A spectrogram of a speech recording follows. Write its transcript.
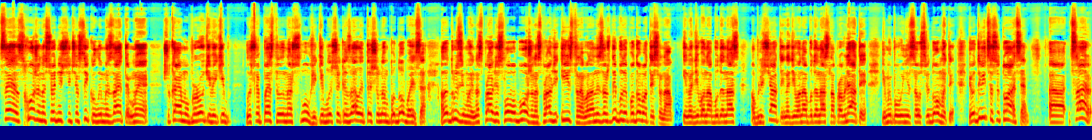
це схоже на сьогоднішні часи, коли ми, знаєте, ми шукаємо пророків, які б лише пестили наш слух, які б лише казали те, що нам подобається. Але, друзі мої, насправді слово Боже, насправді істина, вона не завжди буде подобатися нам. Іноді вона буде нас облічати, іноді вона буде нас направляти, і ми повинні це усвідомити. І от дивіться ситуація. Е, Цар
